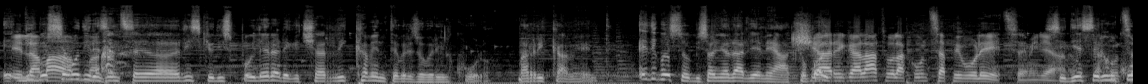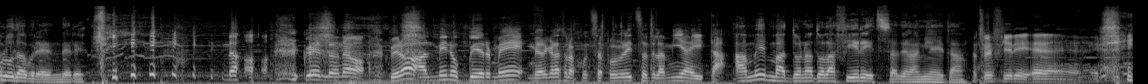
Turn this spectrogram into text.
e, E la possiamo mamma. dire senza rischio di spoilerare che ci ha riccamente preso per il culo, ma riccamente. E di questo bisogna dargliene atto. Ci Poi, ha regalato la consapevolezza, Emiliano. sì, di essere La un culo da prendere. no, quello no. Però almeno per me mi ha regalato la consapevolezza della mia età. A me mi ha donato la fierezza della mia età. La tua fiere, eh, sì,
